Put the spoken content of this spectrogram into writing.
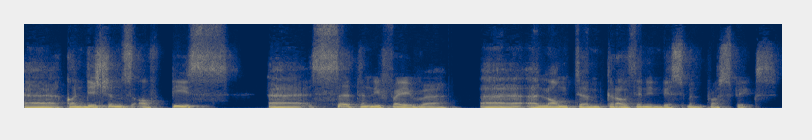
uh, conditions of peace uh, certainly favor a long-term growth and investment prospects.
